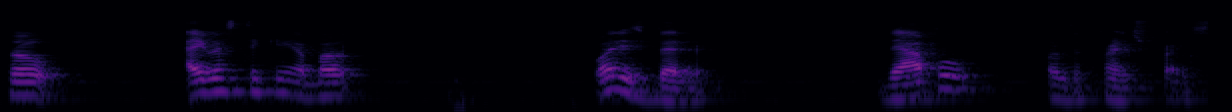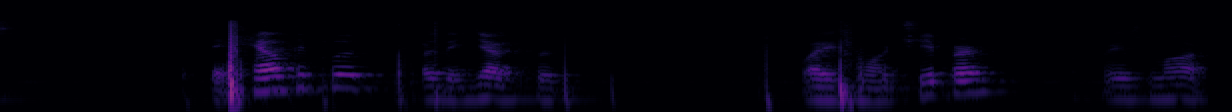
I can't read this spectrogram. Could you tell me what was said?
So I was thinking about what is better, the apple or the French fries? The healthy food or the junk food? What is more cheaper? What is more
